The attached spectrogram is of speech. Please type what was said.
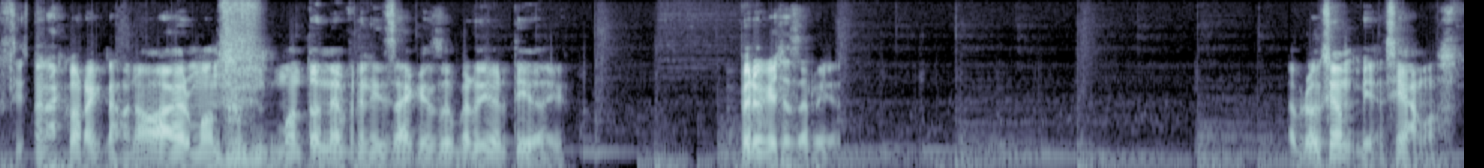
si son las correctas o no. Va a haber un montón, un montón de aprendizaje súper divertido. Espero que haya servido. La producción, bien, sigamos.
